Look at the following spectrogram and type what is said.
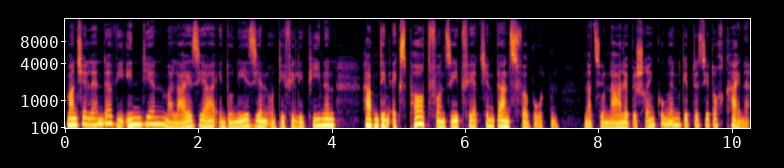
Manche Länder wie Indien, Malaysia, Indonesien und die Philippinen haben den Export von Seepferdchen ganz verboten. Nationale Beschränkungen gibt es jedoch keine.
